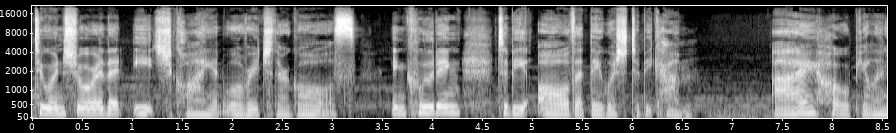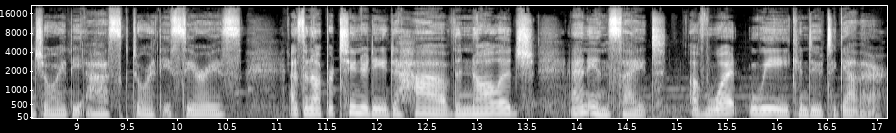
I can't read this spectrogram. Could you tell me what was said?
to ensure that each client will reach their goals including to be all that they wish to become. I hope you'll enjoy the Ask Dorothy series as an opportunity to have the knowledge and insight of what we can do together.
